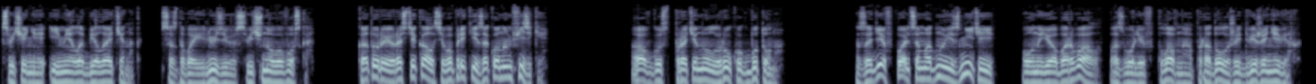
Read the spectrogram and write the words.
Свечение имело белый оттенок, создавая иллюзию свечного воска, который растекался вопреки законам физики. Август протянул руку к бутону. Задев пальцем одну из нитей, он ее оборвал, позволив плавно продолжить движение вверх.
